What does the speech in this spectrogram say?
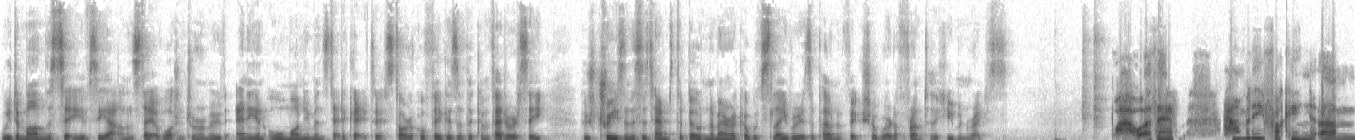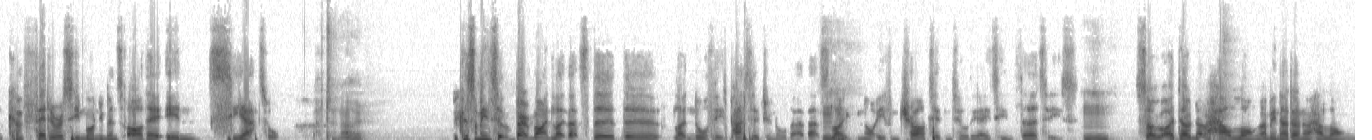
We demand the City of Seattle and State of Washington remove any and all monuments dedicated to historical figures of the Confederacy whose treasonous attempts to build an America with slavery as a permanent fixture were an affront to the human race. Wow, are there how many fucking um, Confederacy monuments are there in Seattle? I don't know. Because I mean, so bear in mind, like that's the the like Northeast Passage and all that. That's Mhm. like not even charted until the 1830s. hmm So I don't know how long. I mean, I don't know how long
